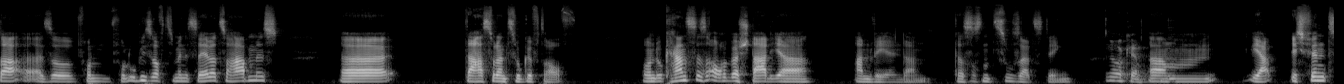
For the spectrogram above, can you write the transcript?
also von, von Ubisoft zumindest selber zu haben ist. Äh, da hast du dann Zugriff drauf. Und du kannst es auch über Stadia anwählen dann. Das ist ein Zusatzding. Okay. Ähm, ja, ich finde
